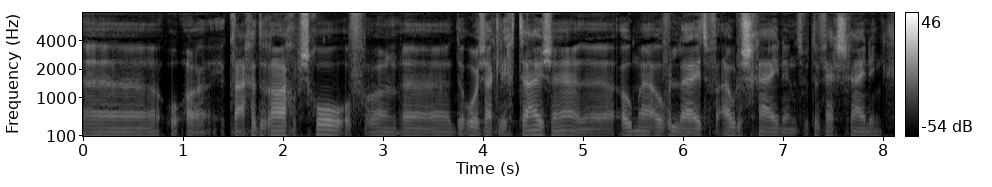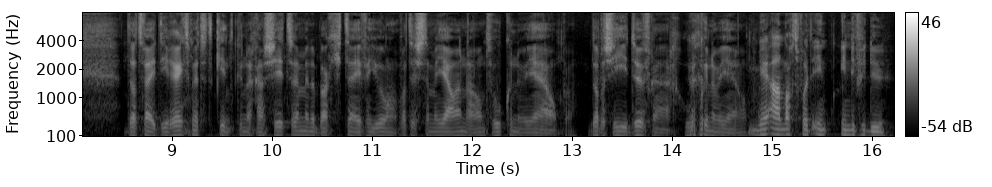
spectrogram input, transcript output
uh, qua gedrag op school of gewoon uh, de oorzaak ligt thuis. Hè, oma overlijdt of ouders scheiden en het wordt een vechtscheiding. Dat wij direct met het kind kunnen gaan zitten met een bakje thee van... joh, wat is er met jou aan de hand? Hoe kunnen we je helpen? Dat is hier de vraag. Hoe kunnen we je helpen? Meer aandacht voor het individu.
